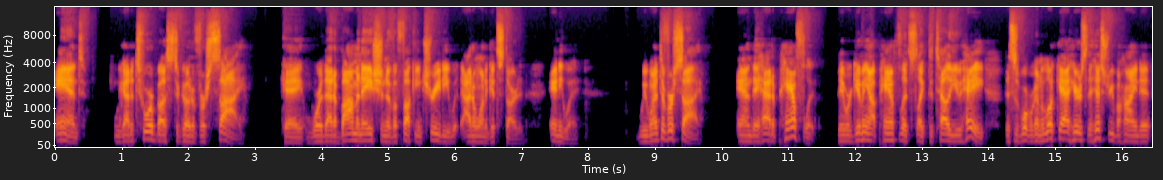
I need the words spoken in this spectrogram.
and we got a tour bus to go to Versailles, okay, where that abomination of a fucking treaty, I don't want to get started. Anyway, we went to Versailles and they had a pamphlet they were giving out pamphlets like to tell you, hey, this is what we're going to look at. Here's the history behind it.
